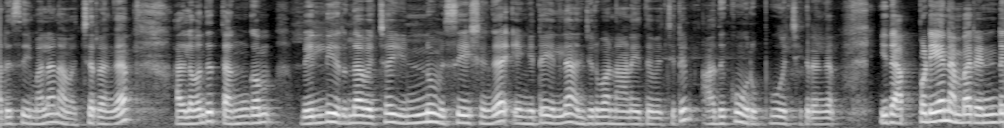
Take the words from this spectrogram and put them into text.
அரிசி மேலே நான் வச்சிடுறேங்க அதில் வந்து தங்கம் வெள்ளி இருந்தால் வச்சா இன்னும் விசேஷங்க. எங்கிட்ட இல்லை அஞ்சு ரூபா நாணயத்தை வச்சுட்டு அதுக்கும் ஒரு பூ வச்சுக்கிறேங்க. இது அப்படியே நம்ம ரெண்டு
